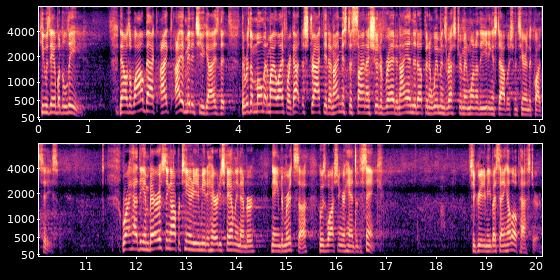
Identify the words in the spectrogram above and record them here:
he was able to lead. Now, it was a while back, I, I, admitted to you guys that there was a moment in my life where I got distracted and I missed a sign I should have read, and I ended up in a women's restroom in one of the eating establishments here in the Quad Cities, where I had the embarrassing opportunity to meet a Heritage family member named Maritza, who was washing her hands at the sink. She greeted me by saying, Hello, Pastor.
